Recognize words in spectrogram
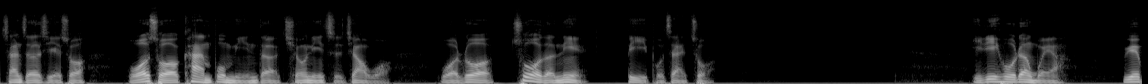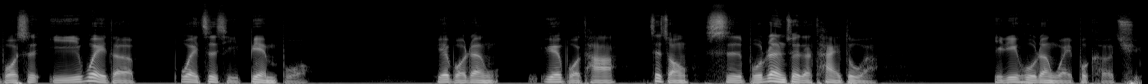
三十二节说，我所看不明的，求你指教我。我若做了孽，必不再做。”以利户认为啊，约伯是一味的为自己辩驳。约伯认约伯他。这种死不认罪的态度啊，以利户认为不可取。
